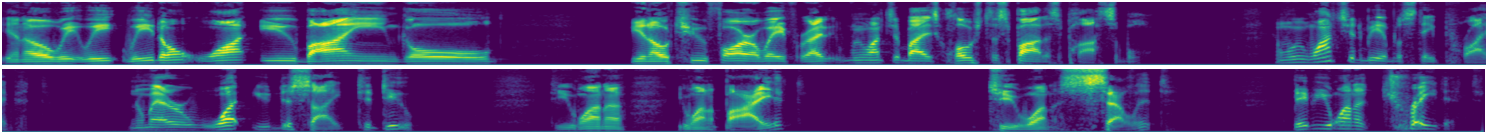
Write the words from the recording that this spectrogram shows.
You know, we, we, we don't want you buying gold, you know, too far away from right. We want you to buy as close to spot as possible. And we want you to be able to stay private no matter what you decide to do. Do you want to you want to buy it? Do you want to sell it? Maybe you want to trade it.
